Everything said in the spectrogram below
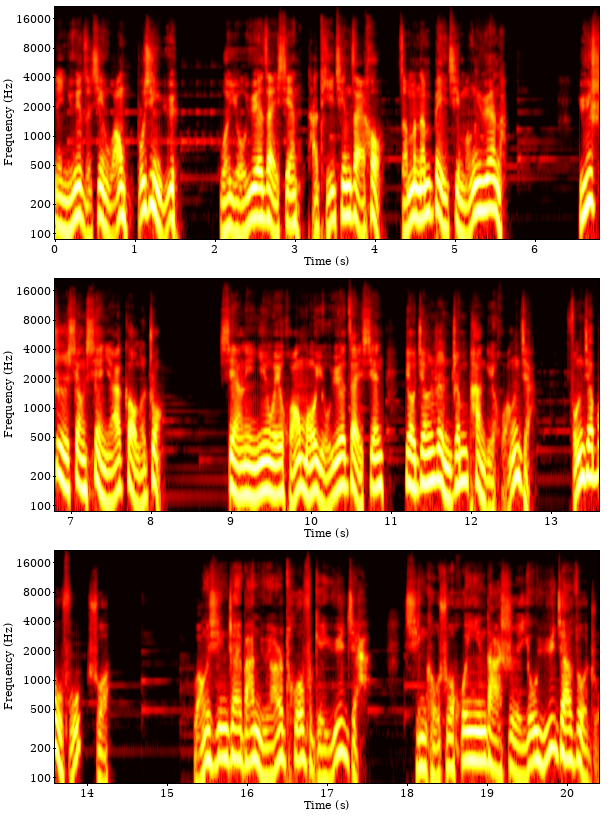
那女子姓王，不姓于，我有约在先，她提亲在后，怎么能背弃盟约呢？”于是向县衙告了状。县令因为黄某有约在先，要将认真判给黄家。冯家不服，说：“王新斋把女儿托付给于家，亲口说婚姻大事由于家做主，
